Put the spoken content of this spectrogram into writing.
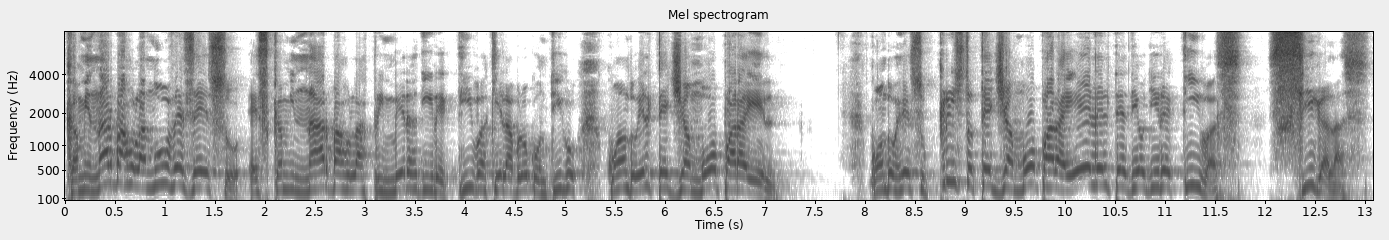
Caminar bajo la nube es eso, es caminar bajo las primeras directivas que Él habló contigo cuando Él te llamó para Él. Cuando Jesucristo te llamó para Él, Él te dio directivas. Sígalas.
